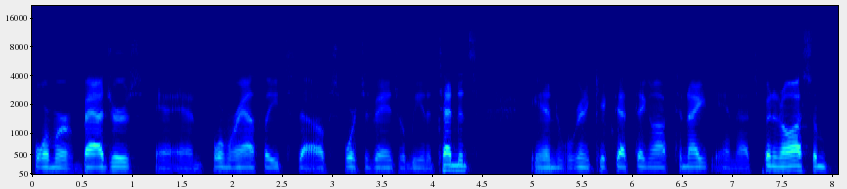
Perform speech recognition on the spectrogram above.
former Badgers and, and former athletes of Sports Advantedge will be in attendance. And we're going to kick that thing off tonight. And uh, it's been an awesome –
